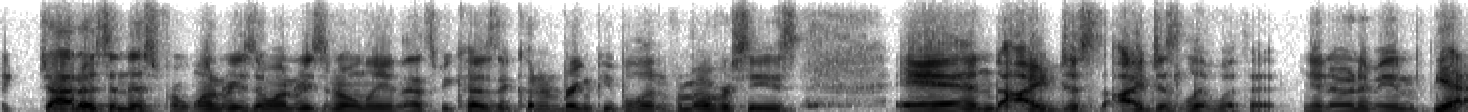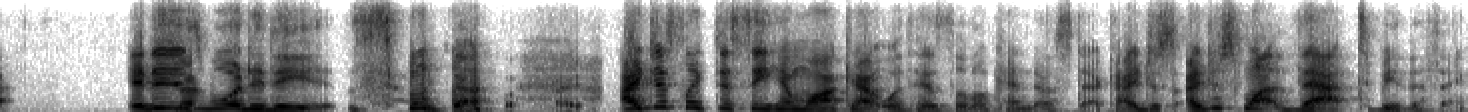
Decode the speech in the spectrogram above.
like, in this for one reason, one reason only, and that's because they couldn't bring people in from overseas, and I just I just live with it, you know what I mean? It is Yeah. what it is. Exactly. right. I just like to see him walk out with his little kendo stick. I just I just want that to be the thing.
